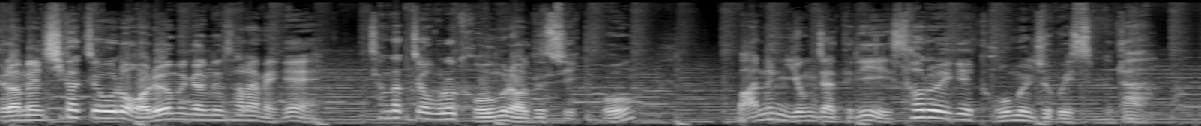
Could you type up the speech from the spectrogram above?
그러면 시각적으로 어려움을 겪는 사람에게 청각적으로 도움을 얻을 수 있고 많은 이용자들이 서로에게 도움을 주고 있습니다.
